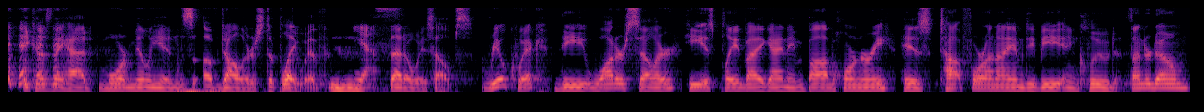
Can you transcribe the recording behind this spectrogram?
because they had more millions of dollars to play with. Mm-hmm. Yes. That always helps. Real quick, the water seller, he is played by a guy named Bob Hornery. His top four on IMDb include Thunderdome,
